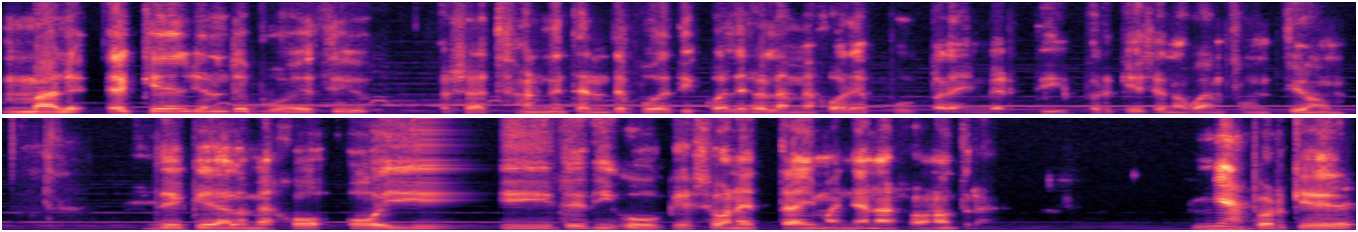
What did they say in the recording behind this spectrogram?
Vale, es que yo no te puedo decir, o sea, actualmente no te puedo decir cuáles son las mejores pools para invertir, porque eso no va en función de que a lo mejor hoy te digo que son estas y mañana son otras, Ya, porque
